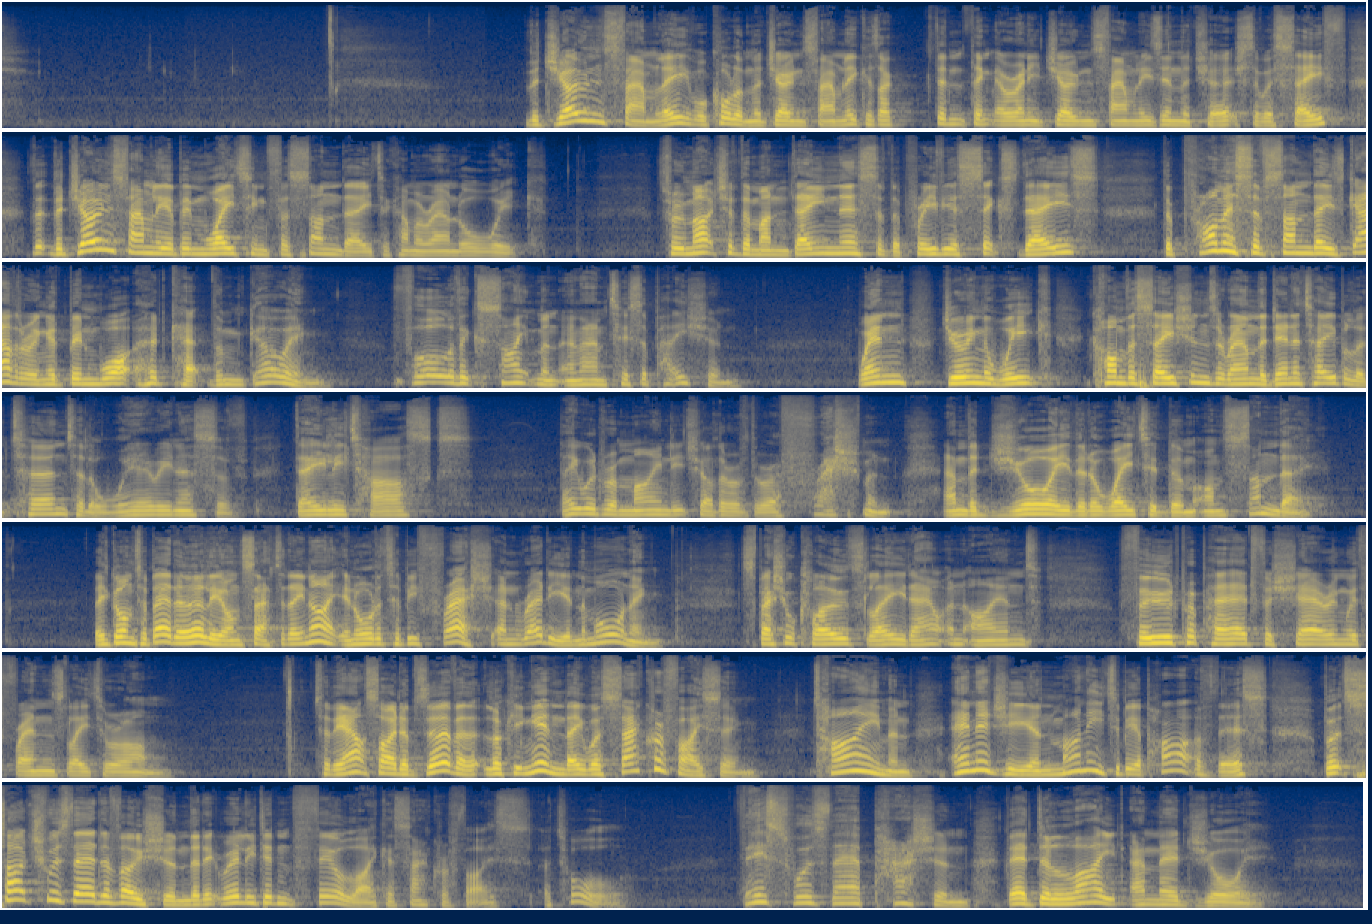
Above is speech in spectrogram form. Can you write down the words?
The Jones family, we'll call them the Jones family because I didn't think there were any Jones families in the church, so we're safe. The, the Jones family have been waiting for Sunday to come around all week. Through much of the mundaneness of the previous six days, the promise of Sunday's gathering had been what had kept them going, full of excitement and anticipation. When, during the week, conversations around the dinner table had turned to the weariness of daily tasks, they would remind each other of the refreshment and the joy that awaited them on Sunday. They'd gone to bed early on Saturday night in order to be fresh and ready in the morning. Special clothes laid out and ironed, food prepared for sharing with friends later on. To the outside observer looking in, they were sacrificing time and energy and money to be a part of this, but such was their devotion that it really didn't feel like a sacrifice at all. This was their passion, their delight, and their joy.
